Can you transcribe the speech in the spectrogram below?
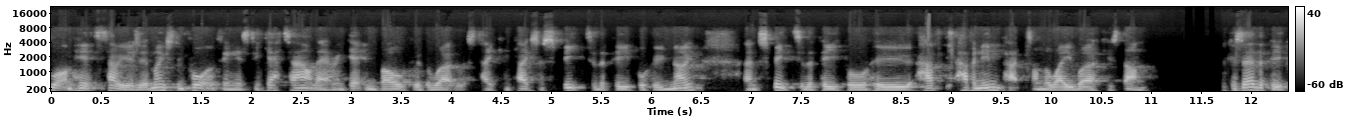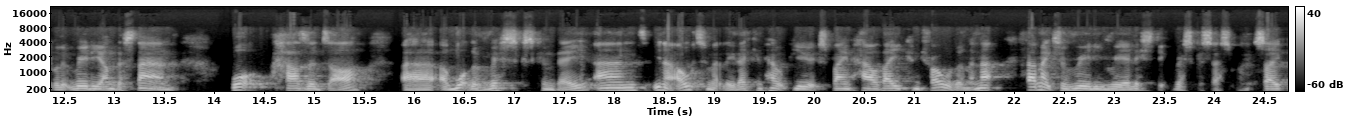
what I'm here to tell you is the most important thing is to get out there and get involved with the work that's taking place and speak to the people who know and speak to the people who have have an impact on the way work is done. Because they're the people that really understand what hazards are, uh, and what the risks can be. And, you know, ultimately they can help you explain how they control them. And that, that makes a really realistic risk assessment. So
